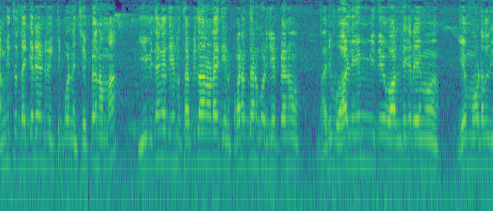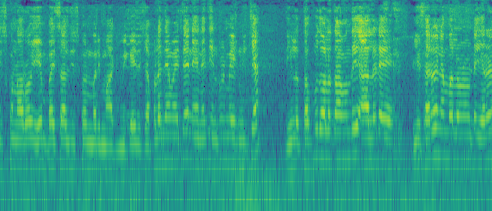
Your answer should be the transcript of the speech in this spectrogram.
అమిత దగ్గరైన వ్యక్తికి కూడా నేను చెప్పానమ్మా. ఈ విధంగా దీంట్లో తప్పిదాలు ఉన్నాయి దీన్ని కొనద్దని కూడా చెప్పాను. మరి వాళ్ళు ఏం ఇదే వాళ్ళ దగ్గర ఏమో ఏం మూటలు తీసుకున్నారో ఏం పైసలు తీసుకొని మరి మాకు మీకైతే చెప్పలేదేమైతే నేనైతే ఇన్ఫర్మేషన్ ఇచ్చా. దీనిలో తప్పు తొలతా ఉంది. ఆల్రెడీ ఈ సర్వే నెంబర్లో ఉంటే ఇరవై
